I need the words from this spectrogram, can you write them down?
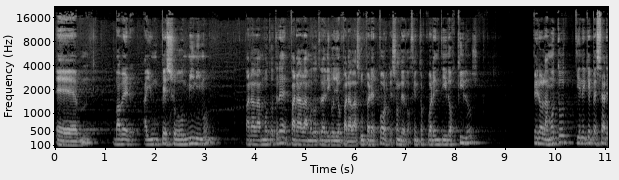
Eh, va a haber, hay un peso mínimo para la Moto 3, para la Moto 3 digo yo, para la Super Sport, que son de 242 kilos, pero la moto tiene que pesar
